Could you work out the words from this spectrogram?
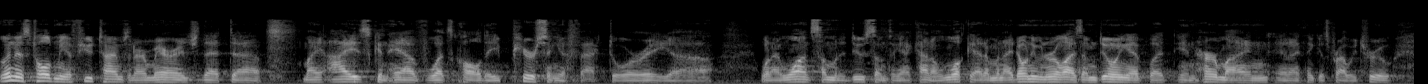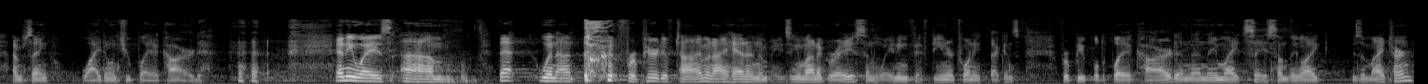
Linda's told me a few times in our marriage that uh, my eyes can have what's called a piercing effect, or a uh, when I want someone to do something, I kind of look at them and I don't even realize I'm doing it, but in her mind, and I think it's probably true, I'm saying, "Why don't you play a card?" Anyways, um, that went on for a period of time, and I had an amazing amount of grace and waiting 15 or 20 seconds for people to play a card, and then they might say something like, "Is it my turn?"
